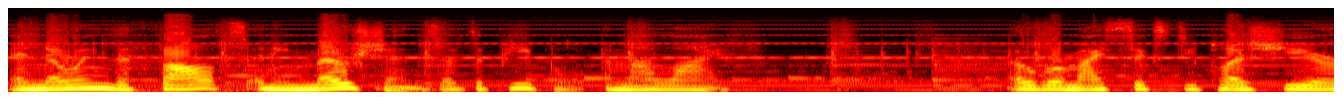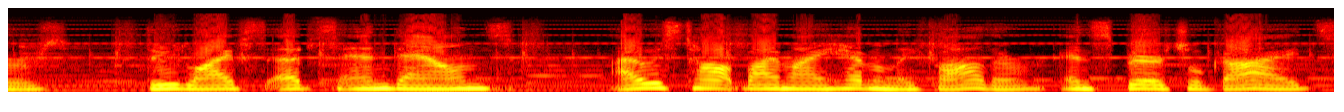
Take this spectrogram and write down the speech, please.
and knowing the thoughts and emotions of the people in my life. Over my 60 plus years, through life's ups and downs, I was taught by my Heavenly Father and spiritual guides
